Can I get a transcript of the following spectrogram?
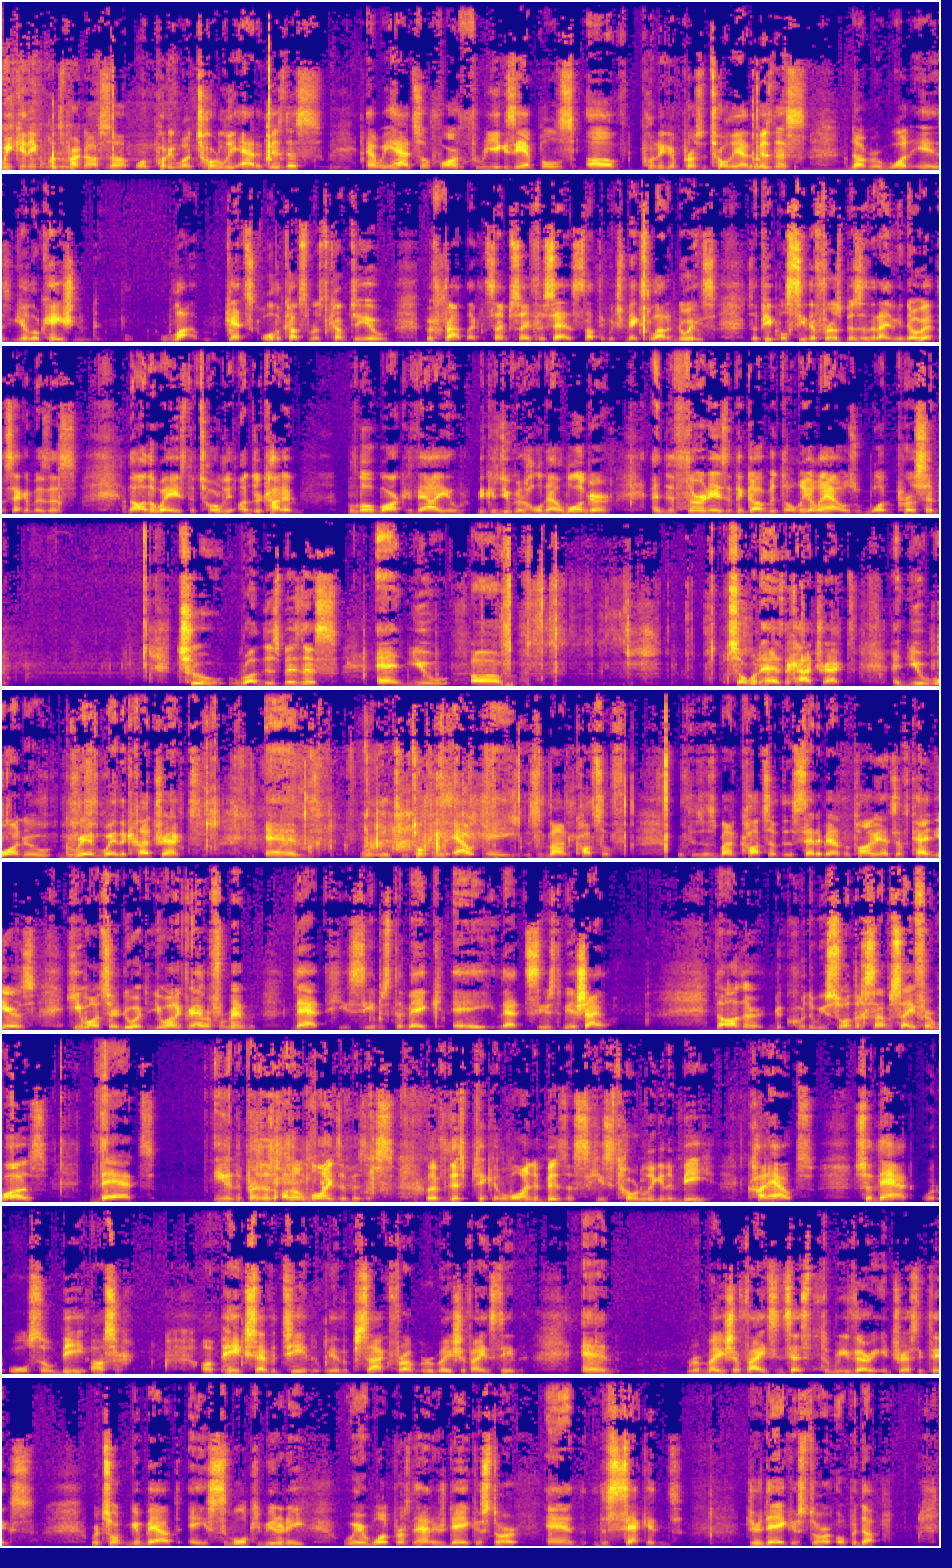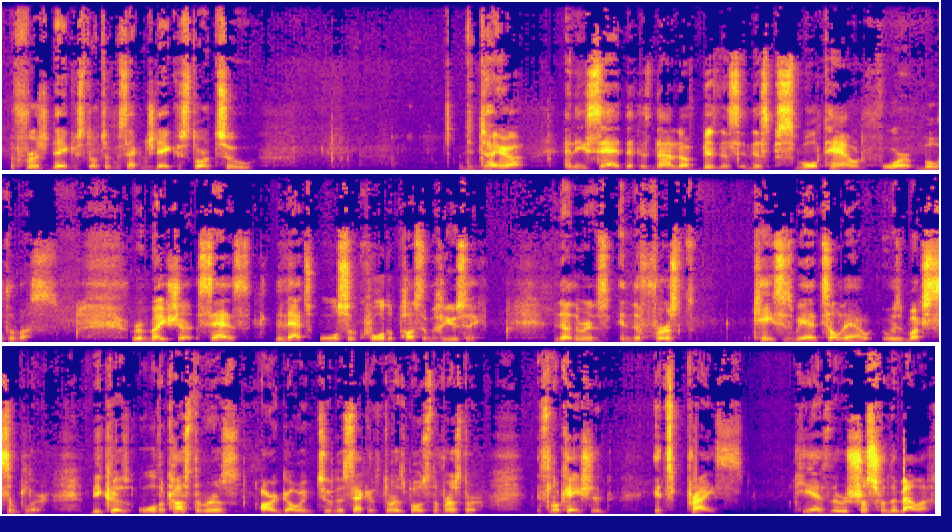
weakening one's parnasa or putting one totally out of business. And we had so far three examples of putting a person totally out of business. Number one is your location gets all the customers to come to you. Befrat, like the same Sefer says, something which makes a lot of noise. So people see the first business, they don't even know about the second business. The other way is to totally undercut him below market value because you can hold out longer. And the third is that the government only allows one person to run this business, and you, um, someone has the contract, and you want to grab away the contract, and it's, we're talking without a Zman Kotzov. With his Zman Kotzov, the set amount of time he has of 10 years, he wants her to do it. You want to grab it from him, that he seems to make a, that seems to be a Shaila. The other Nakuda we saw in the Chasam Sofer was that even the person has other lines of business. But if this particular line of business, he's totally going to be cut out, so that would also be Aser. On page 17, we have a psak from Ramesha Feinstein, and Ramesha Feinstein says three very interesting things. We're talking about a small community where one person had a Judaica store and the second Judaica store opened up. The first Judaica store took the second Judaica store to Torah, and he said that there's not enough business in this small town for both of us. Ramesha says that that's also called a pasuk chiyusei. In other words, in the first cases we had till now, it was much simpler because all the customers are going to the second store as opposed to the first store. Its location, its price. He has the rishus for the melech.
